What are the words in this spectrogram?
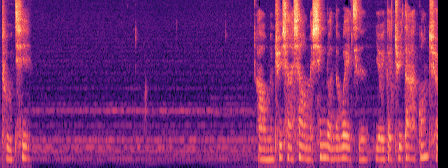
吐气。好，我们去想象我们心轮的位置有一个巨大光球。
